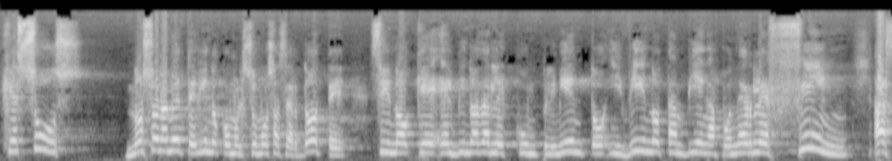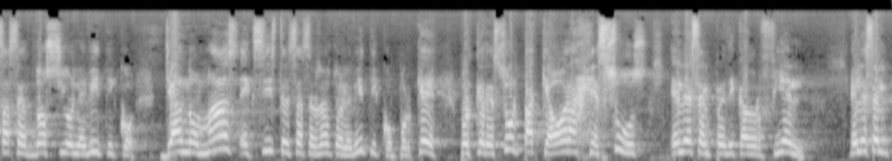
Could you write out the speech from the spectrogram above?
Jesús no solamente vino como el sumo sacerdote, sino que Él vino a darle cumplimiento y vino también a ponerle fin al sacerdocio levítico. Ya no más existe el sacerdocio levítico. ¿Por qué? Porque resulta que ahora Jesús, Él es el predicador fiel. Él es el,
